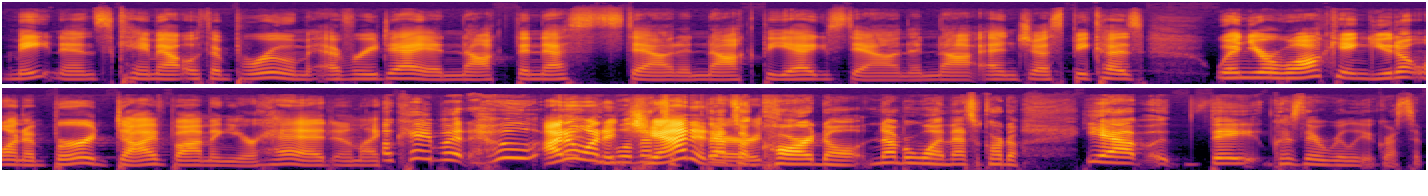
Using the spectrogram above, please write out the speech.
maintenance came out with a broom every day and knocked the nests down and knocked the eggs down and not and just because when you're walking, you don't want a bird dive bombing your head. And like, Okay, but who? I don't want a well, that's that's a cardinal. Number one, that's a cardinal. Yeah, they because they're really aggressive.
